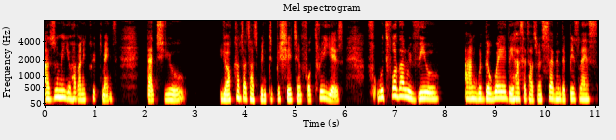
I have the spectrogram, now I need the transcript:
assuming you have an equipment, that you your contract has been depreciating for three years. F- with further review and with the way the asset has been serving the business,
